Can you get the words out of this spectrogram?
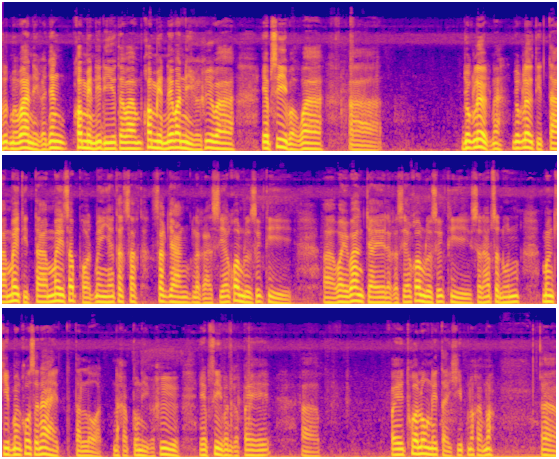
สุดเมื่อวานนี่ก็ยังคอมเมนต์ดีๆอยู่แต่ว่าคอมเมนต์ในวันนี้ก็คือว่า FC บอกว่าอ่ายกเลิกนะยกเลิกติดตามไม่ติดตามไม่ซัพพอร์ตไม่ยังทักสักสักอย่างแล้วก็เสียความรู้สึกที่อ่าไว้วางใจแล้วก็เสียความรู้สึกที่สนับสนุนเมืองคลิปเมืองโฆษณาให้ตลอดนะครับ ตรงนี้ก็คือ FC มันก็ไปอ่าไปทั่วโลกในไต่คลิปนะครับเนาะอ่า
